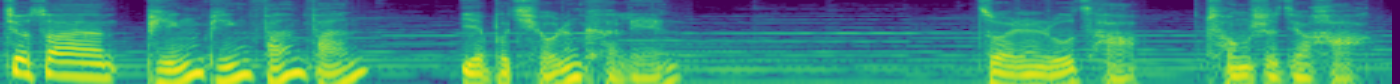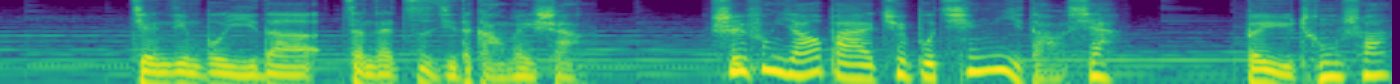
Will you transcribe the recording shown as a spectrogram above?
就算平平凡凡，也不求人可怜。做人如草，充实就好，坚定不移地站在自己的岗位上，随风摇摆却不轻易倒下，被雨冲刷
